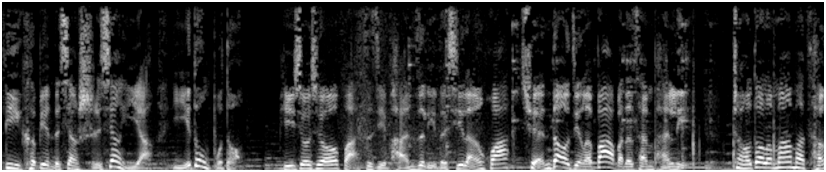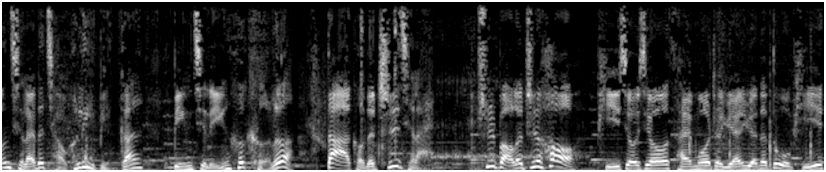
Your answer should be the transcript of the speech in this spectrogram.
立刻变得像石像一样一动不动。皮羞羞把自己盘子里的西兰花全倒进了爸爸的餐盘里，找到了妈妈藏起来的巧克力饼干、冰淇淋和可乐，大口的吃起来。吃饱了之后，皮羞羞才摸着圆圆的肚皮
